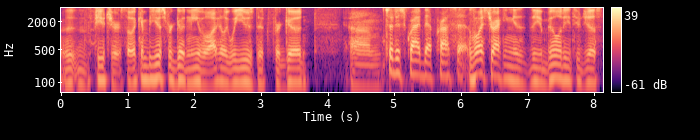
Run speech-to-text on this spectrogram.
the, the future. So it can be used for good and evil. I feel like we used it for good. Um, so describe that process. Voice tracking is the ability to just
